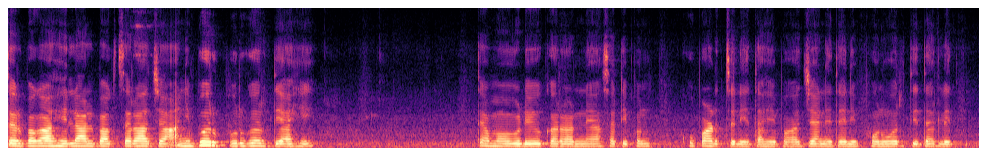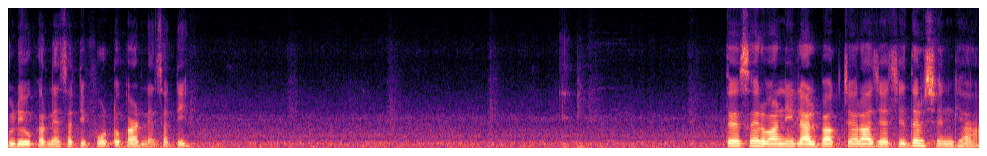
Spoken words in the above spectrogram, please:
तर बघा आहे लालबागचा राजा आणि भरपूर गर्दी आहे. त्यामुळे व्हिडिओ करण्यासाठी पण खूप अडचण येत आहे बघा. ज्याने त्याने फोनवरती धरलेत व्हिडिओ करण्यासाठी फोटो काढण्यासाठी. तर सर्वांनी लालबागच्या राजाचे दर्शन घ्या.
